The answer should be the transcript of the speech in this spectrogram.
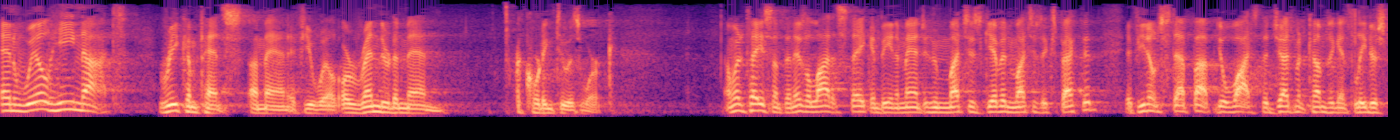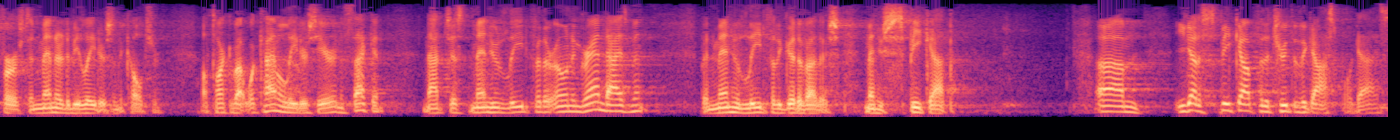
And will he not recompense a man, if you will, or render to men according to his work? I'm going to tell you something. There's a lot at stake in being a man to whom much is given, much is expected. If you don't step up, you'll watch the judgment comes against leaders first, and men are to be leaders in the culture. I'll talk about what kind of leaders here in a second. Not just men who lead for their own aggrandizement, but men who lead for the good of others, men who speak up. Um, you got to speak up for the truth of the gospel, guys.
